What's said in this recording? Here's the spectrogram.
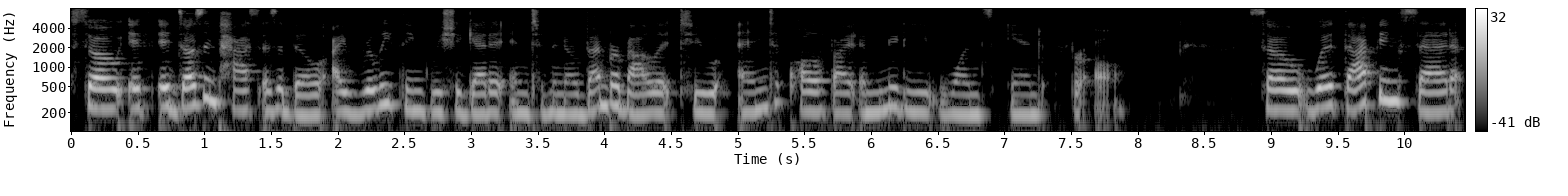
So, if it doesn't pass as a bill, I really think we should get it into the November ballot to end qualified immunity once and for all. So, with that being said,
